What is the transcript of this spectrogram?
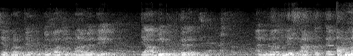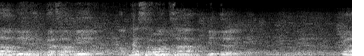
जे प्रत्येक कुटुंबातून नाव येते ते अभि खतकऱ्यांचं आणि मग हे सातत्यानं आपला अभि हक्काचा अभि आपल्या सर्वांचा मित्र या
